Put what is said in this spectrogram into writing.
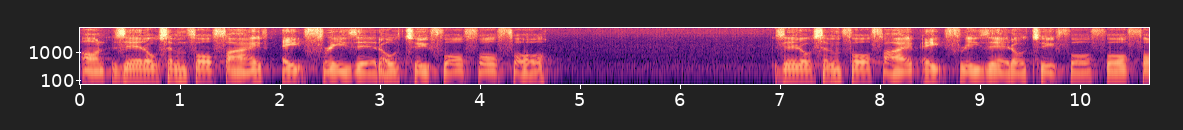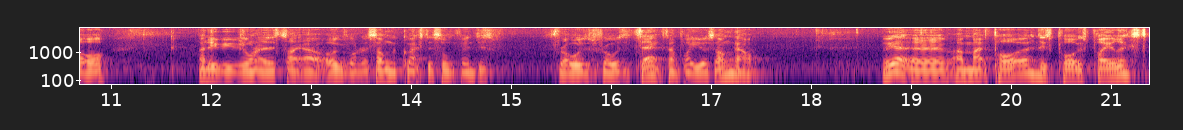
on 0745 830 2444. 0745 830 2444. And if you want to, like, or if you want a song request or something, just throw us, throw us a text and play your song out. Yeah, uh, I'm Mike Porter. This is Porter's Playlist,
